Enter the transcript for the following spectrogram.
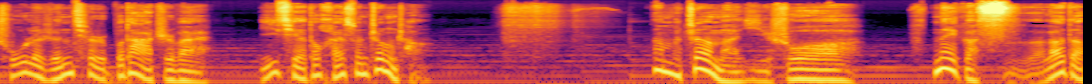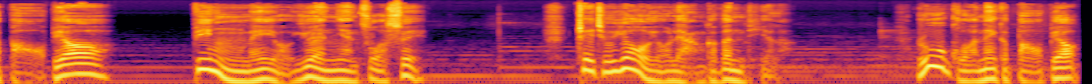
除了人气儿不大之外，一切都还算正常。那么这么一说，那个死了的保镖，并没有怨念作祟，这就又有两个问题了。如果那个保镖……”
